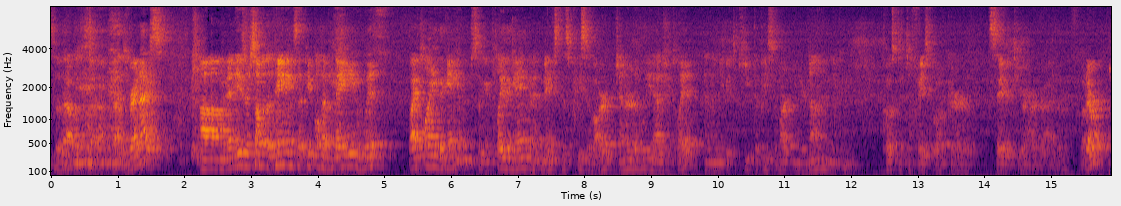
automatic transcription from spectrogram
So that was, uh, that was very nice. Um, and these are some of the paintings that people have made with by playing the game. So you play the game and it makes this piece of art generatively as you play it, and then you get to keep the piece of art when you're done, and you can post it to Facebook or save it to your hard drive or whatever.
